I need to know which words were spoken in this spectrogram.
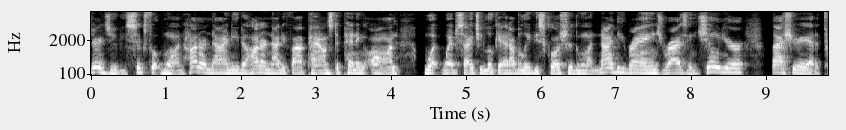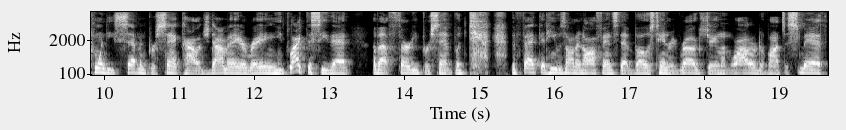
Jerry Jeudy, six foot one, 190 to 195 pounds, depending on what website you look at. I believe he's closer to the 190 range. Rising junior. Last year he had a 27% college dominator rating. You'd like to see that about 30%, but the fact that he was on an offense that boasts Henry Ruggs, Jaylen Waddle, Devonta Smith,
